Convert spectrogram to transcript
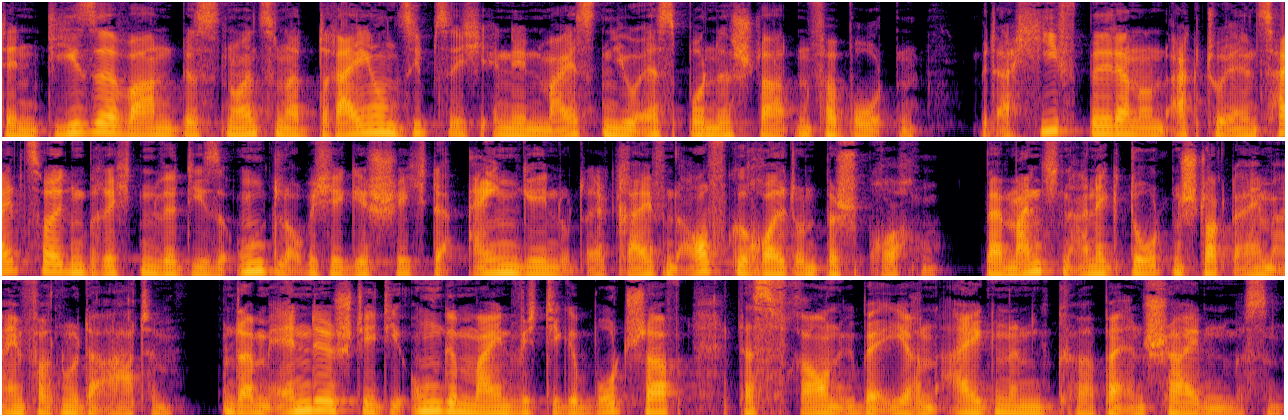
Denn diese waren bis 1973 in den meisten US-Bundesstaaten verboten. Mit Archivbildern und aktuellen Zeitzeugenberichten wird diese unglaubliche Geschichte eingehend und ergreifend aufgerollt und besprochen. Bei manchen Anekdoten stockt einem einfach nur der Atem. Und am Ende steht die ungemein wichtige Botschaft, dass Frauen über ihren eigenen Körper entscheiden müssen.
